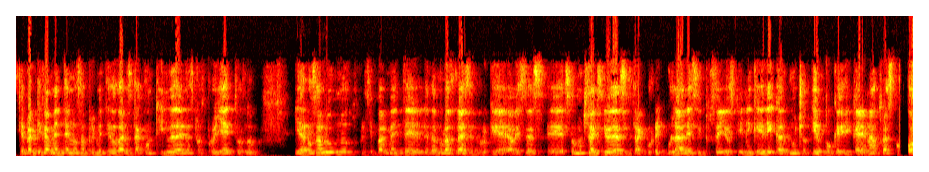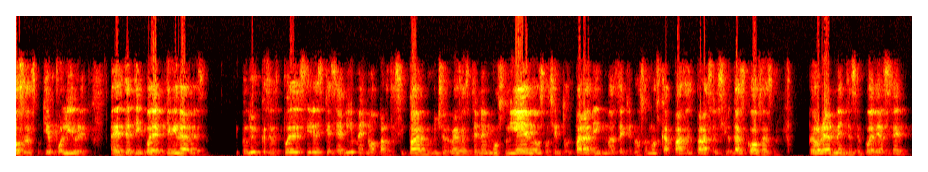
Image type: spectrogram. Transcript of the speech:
que prácticamente nos han permitido dar esta continuidad en nuestros proyectos, ¿no? Y a los alumnos, principalmente, les damos las gracias porque a veces eh, son muchas actividades extracurriculares y pues ellos tienen que dedicar mucho tiempo que dedicarían a otras cosas, tiempo libre, a este tipo de actividades. Lo único que se les puede decir es que se animen a participar. Muchas veces tenemos miedos o ciertos paradigmas de que no somos capaces para hacer ciertas cosas, pero realmente se puede hacer.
